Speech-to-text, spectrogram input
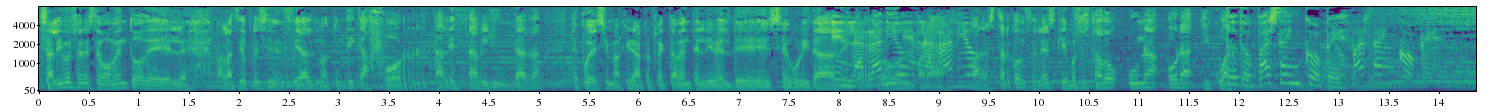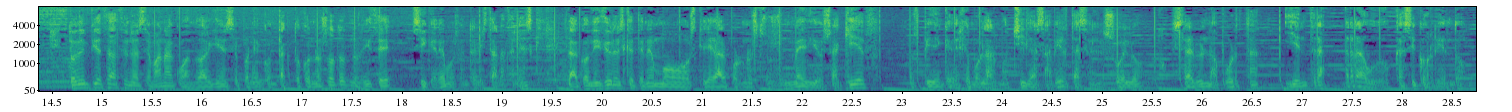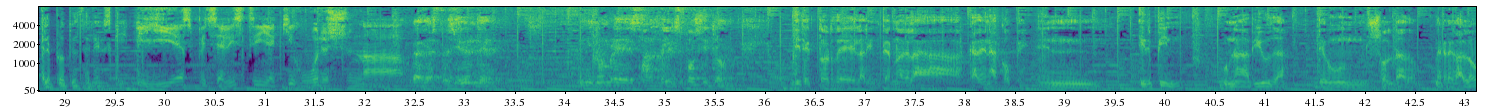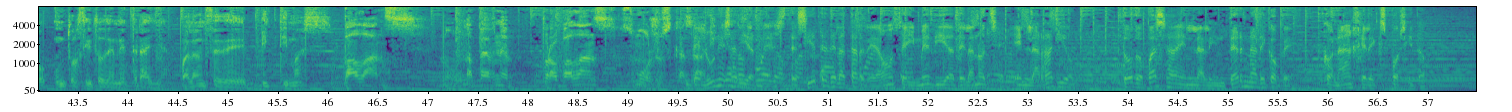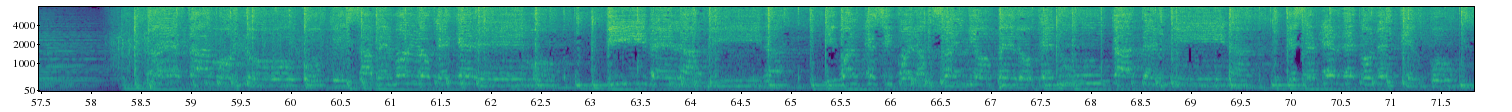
Salimos en este momento del Palacio Presidencial, de una auténtica fortaleza blindada. Te puedes imaginar perfectamente el nivel de seguridad. En de la radio, en para, la radio. para estar con Zelensky. Hemos estado una hora y cuarto. Todo pasa en Cope. Todo todo empieza hace una semana cuando alguien se pone en contacto con nosotros, nos dice si queremos entrevistar a Zelensky. La condición es que tenemos que llegar por nuestros medios a Kiev, nos piden que dejemos las mochilas abiertas en el suelo, se abre una puerta y entra raudo, casi corriendo, el propio Zelensky. Y especialista y aquí Gracias, presidente. Mi nombre es Ángel Expósito, director de la linterna de la cadena COPE. En Irpin, una viuda de un soldado. Me regaló un trocito de metralla. Balance de víctimas. Balance. No, de lunes a viernes, de 7 de la tarde a 11 y media de la noche, en la radio, todo pasa en la linterna de Cope, con Ángel Expósito. No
